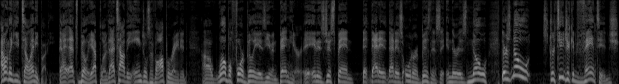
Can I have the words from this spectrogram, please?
I don't think he'd tell anybody. That, that's Billy Eppler. That's how the Angels have operated uh, well before Billy has even been here. It, it, has just been that that is that is order of business, and there is no there's no strategic advantage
